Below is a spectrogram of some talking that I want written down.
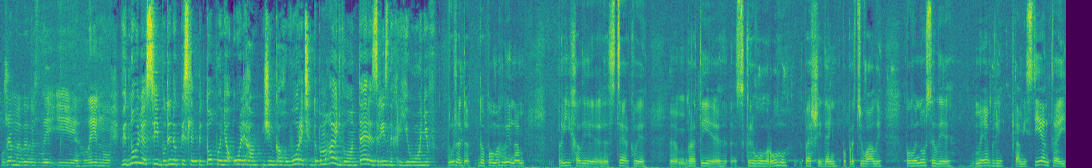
Уже ми вивезли і глину. Відновлює свій будинок після підтоплення Ольга. Жінка говорить, допомагають волонтери з різних регіонів. Дуже допомогли нам. Приїхали з церкви е, брати з Кривого Рогу. Перший день попрацювали, повиносили меблі, там і стінка, і,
